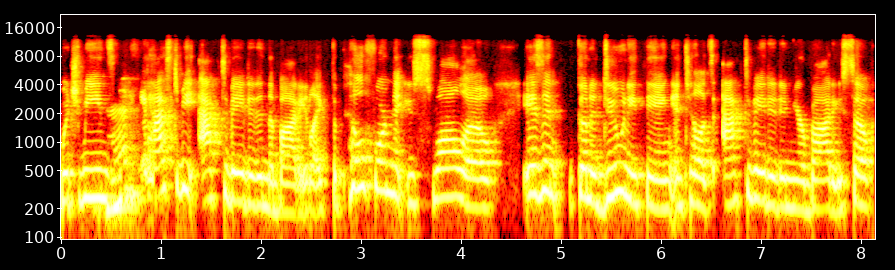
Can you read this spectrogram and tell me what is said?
which means mm-hmm. it has to be activated in the body. Like the pill form that you swallow isn't going to do anything until it's activated in your body. So,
